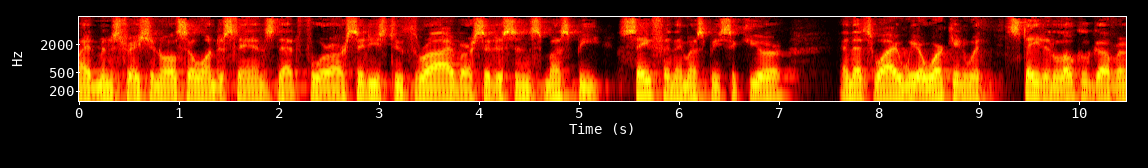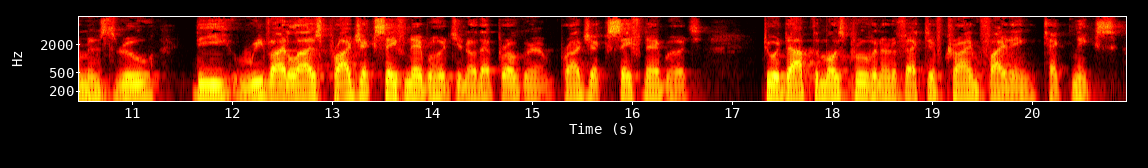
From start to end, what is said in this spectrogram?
My administration also understands that for our cities to thrive, our citizens must be safe and they must be secure. And that's why we are working with state and local governments through the revitalized Project Safe Neighborhoods. You know that program, Project Safe Neighborhoods, to adopt the most proven and effective crime fighting techniques.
